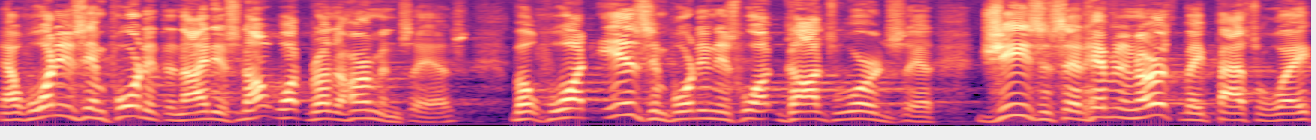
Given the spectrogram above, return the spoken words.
Now, what is important tonight is not what Brother Herman says, but what is important is what God's word said. Jesus said, Heaven and earth may pass away,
